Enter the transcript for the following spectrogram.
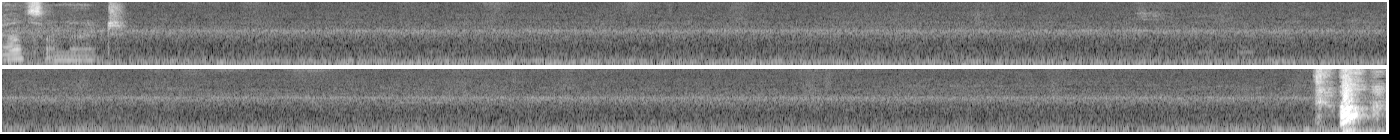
Know so much. Oh!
